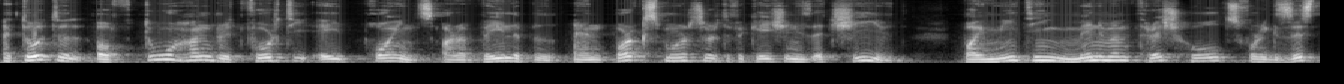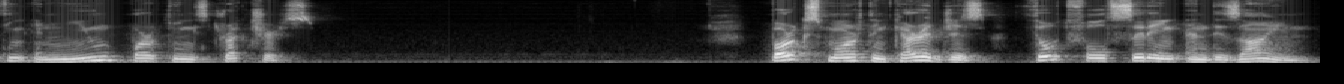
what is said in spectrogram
A total of 248 points are available and ParkSmart certification is achieved by meeting minimum thresholds for existing and new parking structures. ParkSmart encourages thoughtful sitting and design,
